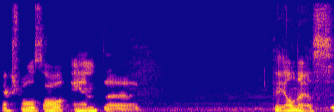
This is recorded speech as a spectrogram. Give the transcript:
sexual assault and the The illness.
